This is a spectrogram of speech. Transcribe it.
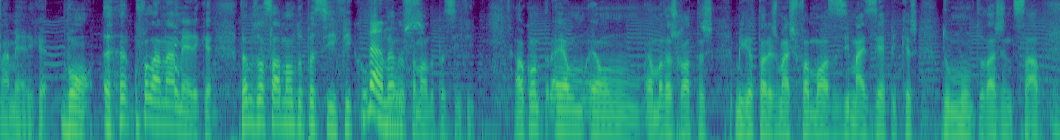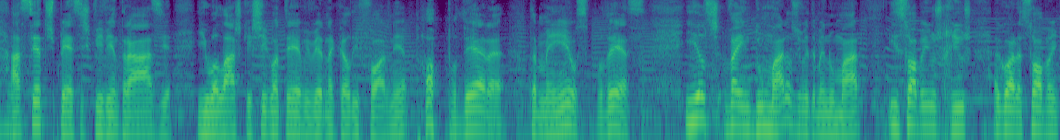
na, América. Bom, por falar na América, vamos ao Salmão do Pacífico. Vamos. ao Salmão do Pacífico. Ao contra- é, um- é um- é uma das rotas migratórias mais famosas e mais épicas do mundo, toda a gente sabe. Uhum. Há sete espécies que vivem entre a Ásia e o Alasca e chegam até a viver na Califórnia. Pô, pudera, também eu, se pudesse. E eles vêm do mar, eles vivem também no mar e sobem os rios. Agora sobem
